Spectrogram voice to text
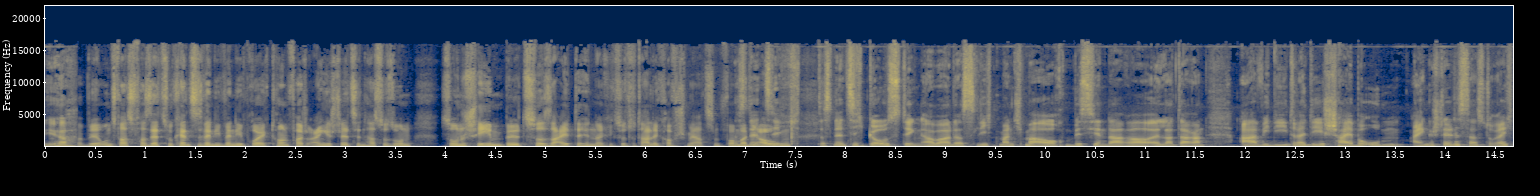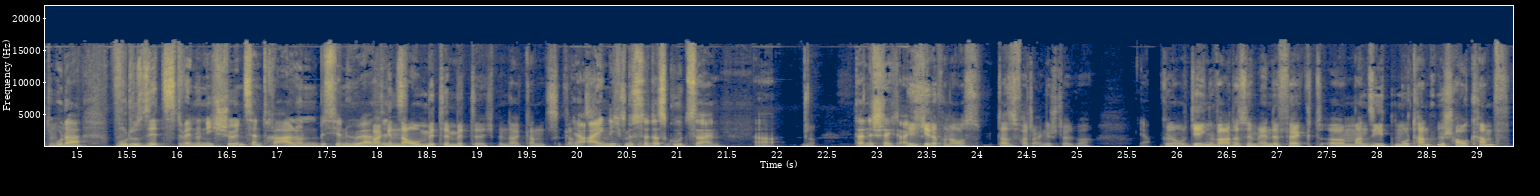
Ja. Bei bei uns war es versetzt. Du kennst es, wenn die, wenn die Projektoren falsch eingestellt sind, hast du so ein, so ein Schemenbild zur Seite hin, dann kriegst du totale Kopfschmerzen. Vor Das allem die nennt, Augen. sich, das nennt sich Ghosting, aber das liegt manchmal auch ein bisschen daran, äh, daran A, wie die 3D-Scheibe oben eingestellt ist, da hast du recht, oder wo du sitzt. Wenn du nicht schön zentral und ein bisschen höher War sitzt, genau Mitte, Mitte. Ich bin da ganz, ganz. ja, eigentlich ganz müsste das gut sein. Ja. Ja. Dann ist schlecht Ich eigentlich. gehe davon aus, dass es falsch eingestellt war. Ja. Genau. Und Gegenwart ist im Endeffekt, äh, man sieht einen Mutantenschaukampf.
